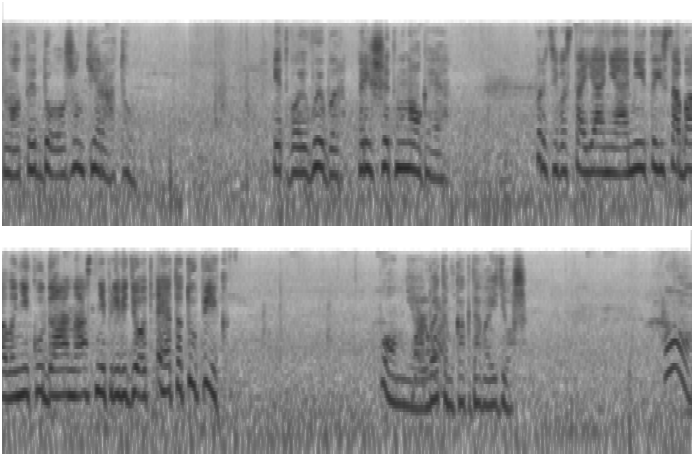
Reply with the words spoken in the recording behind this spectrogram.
но ты должен Кирату. И твой выбор решит многое. Противостояние Амита и Сабала никуда нас не приведет. Это тупик. Помни об этом, когда войдешь. О,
